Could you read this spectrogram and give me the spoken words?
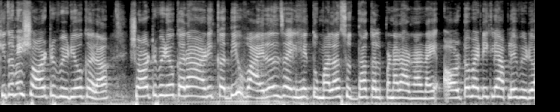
की तुम्ही शॉर्ट व्हिडिओ करा. शॉर्ट व्हिडिओ करा आणि कधी व्हायरल जाईल हे तुम्हाला सुद्धा कल्पना राहणार नाही. ऑटोमॅटिकली आपले व्हिडिओ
